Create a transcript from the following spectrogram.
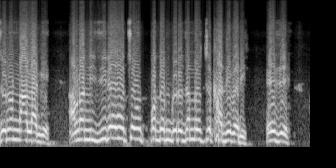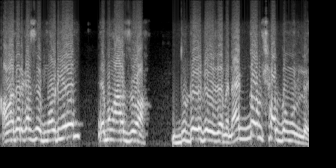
যেন না লাগে। আমরা নিজেরাই হচ্ছে উৎপাদন করে যেন হচ্ছে খাদি পারি এই যে, আমাদের কাছে মরিয়ম এবং আজোয়া, দুটোই পেয়ে যাবেন, একদম স্বল্প মূল্যে।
